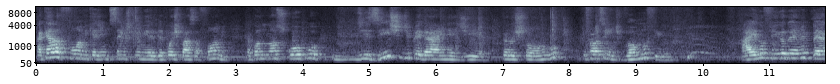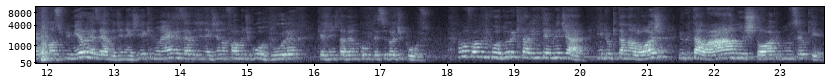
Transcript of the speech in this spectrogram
Aquela fome que a gente sente primeiro e depois passa fome, é quando o nosso corpo desiste de pegar a energia pelo estômago e fala o seguinte, vamos no fígado. Aí no fígado ele pega o nosso primeiro reserva de energia, que não é reserva de energia na forma de gordura que a gente está vendo como tecido adiposo. É uma forma de gordura que está ali intermediária, entre o que está na loja e o que está lá no estoque do não sei o que.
